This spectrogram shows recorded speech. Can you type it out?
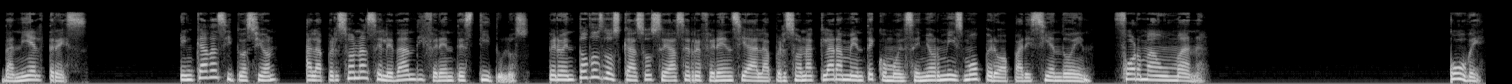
Daniel 3. En cada situación, a la persona se le dan diferentes títulos, pero en todos los casos se hace referencia a la persona claramente como el Señor mismo pero apareciendo en forma humana. V.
